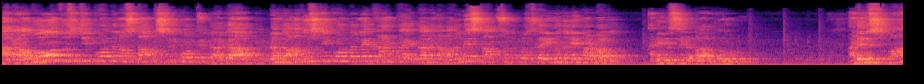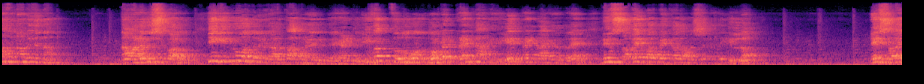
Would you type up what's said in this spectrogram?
ನಾವು ಯಾವುದೋ ದೃಷ್ಟಿಕೋನ ಸ್ಥಾಪಿಸ್ಲಿಕ್ಕೆ ಹೋಗ್ತಿದ್ದಾಗ ನಮ್ಗೆ ಆ ದೃಷ್ಟಿಕೋನದಲ್ಲೇ ಕಾಣ್ತಾ ಇದ್ದಾಗ ನಾವು ಅದನ್ನೇ ಸ್ಥಾಪಿಸೋದಕ್ಕೋಸ್ಕರ ಇನ್ನೊಂದನ್ನ ಏನ್ ಮಾಡಬಾರ್ದು? ಅಡಗಿಸಿಡಬಾರದು. ಅಡಗಿಸಬಾರ್ದು ನಾವು ಇದನ್ನ. ನಾವು ಅಡಗಿಸಬಾರ್ದು. ಈಗ ಇನ್ನೂ ಒಂದು ನಿಮಗೆ ಅರ್ಥ ಅಂತ ಹೇಳ್ತೀನಿ. ಇವತ್ತು ಒಂದು ದೊಡ್ಡ ಟ್ರೆಂಡ್ ಆಗಿದೆ. ಏನ್ ಟ್ರೆಂಡ್ ಆಗಿದೆ ಅಂದ್ರೆ ನೀವು ಸಭೆ ಬರಬೇಕಾದ ಅವಶ್ಯಕತೆ ಇಲ್ಲ. ನೀವು ಸಭೆ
